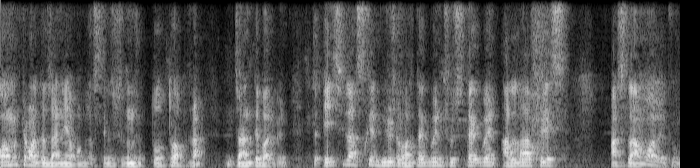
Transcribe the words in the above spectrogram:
কমেন্টের মাধ্যমে জানিয়ে আপনার কাছ থেকে সেখানে তথ্য আপনারা জানতে পারবেন। তো এই ছিল আজকের ভিডিওটা। ভালো থাকবেন, সুস্থ থাকবেন। আল্লাহ হাফেজ। আসসালামু আলাইকুম।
